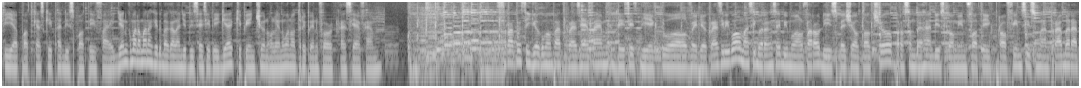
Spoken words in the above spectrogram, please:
via podcast kita di Spotify. Jangan ke mana-mana, kita bakal lanjut di sesi 3. Keep in tune oleh 103.4 Classy FM. 103,4 Classy FM This is the actual radio Classy People. Masih bareng saya Bimo Alvaro di special talk show Persembahan Diskominfotik Provinsi Sumatera Barat.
